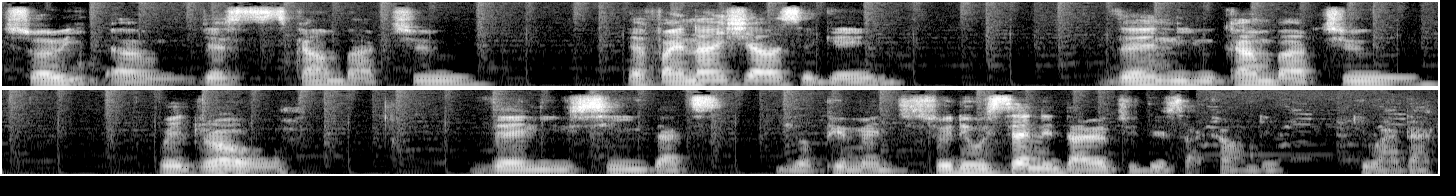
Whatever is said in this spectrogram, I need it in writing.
Sorry um just come back to the financials again. Then you come back to withdraw then you see that your payment so they will send it direct to this account you are done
